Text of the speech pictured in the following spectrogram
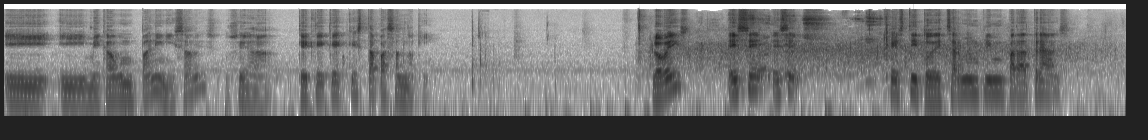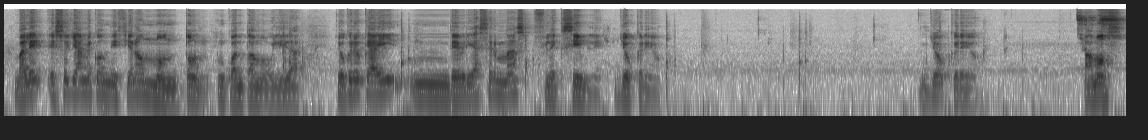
Y, y me cago en panini, ¿sabes? O sea, ¿qué, qué, qué, qué está pasando aquí? ¿Lo veis? Ese, ese gestito de echarme un plin para atrás, ¿vale? Eso ya me condiciona un montón en cuanto a movilidad. Yo creo que ahí mm, debería ser más flexible, yo creo. Yo creo. Vamos.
